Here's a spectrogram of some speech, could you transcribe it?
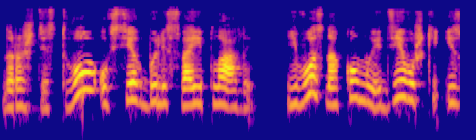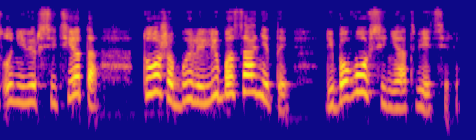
На Рождество у всех были свои планы. Его знакомые девушки из университета тоже были либо заняты, либо вовсе не ответили.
